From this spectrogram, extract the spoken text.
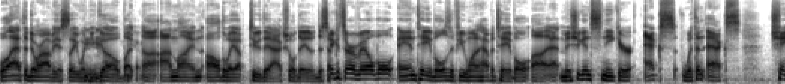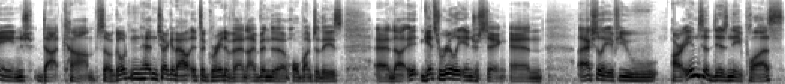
well, at the door, obviously, when you go, but uh, online all the way up to the actual date of December. Tickets are available and tables if you want to have a table uh, at Michigan Sneaker X with an X change.com. So go ahead and check it out. It's a great event. I've been to a whole bunch of these, and uh, it gets really interesting. And actually, if you are into Disney Plus,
